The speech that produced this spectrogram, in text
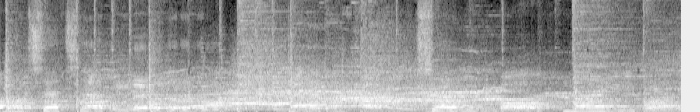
อกชัดๆเลยแม้บางคำฉันบอกไม่บ่อย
